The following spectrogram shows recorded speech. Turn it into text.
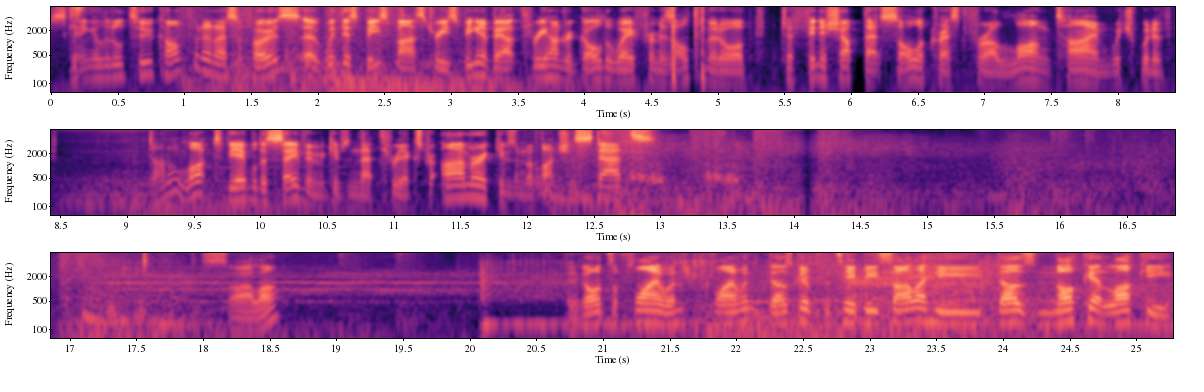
Just getting a little too confident, I suppose. Uh, with this Beastmaster, he's been about 300 gold away from his ultimate orb to finish up that Solar Crest for a long time, which would have done a lot to be able to save him. It gives him that 3 extra armor, it gives him a bunch of stats. Sylar. Gonna go on to Flywind. Flywind does go for the TP. Sylar, he does not get lucky.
